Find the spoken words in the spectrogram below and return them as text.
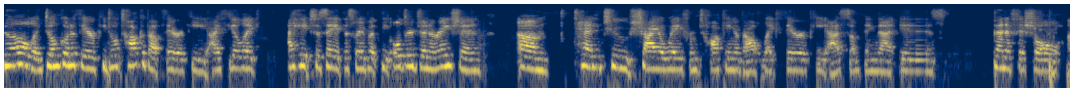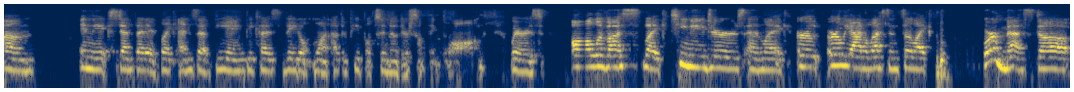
no like don't go to therapy don't talk about therapy. I feel like I hate to say it this way but the older generation um tend to shy away from talking about like therapy as something that is beneficial um in the extent that it like ends up being because they don't want other people to know there's something wrong. Whereas all of us like teenagers and like early, early adolescents are like we're messed up.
